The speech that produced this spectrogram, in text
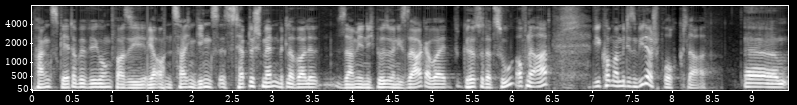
Punk, Skaterbewegung, quasi ja auch ein Zeichen gegen das Establishment. Mittlerweile sei mir nicht böse, wenn ich sage, aber gehörst du dazu auf eine Art. Wie kommt man mit diesem Widerspruch klar? Ähm,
